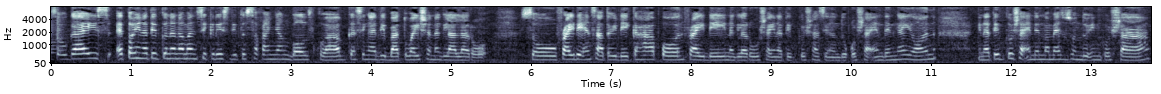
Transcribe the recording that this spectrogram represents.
So guys, eto hinatid ko na naman si Chris dito sa kanyang golf club kasi nga 'di ba twice siya naglalaro. So Friday and Saturday kahapon, Friday naglaro siya, hinatid ko siya, sinundo ko siya and then ngayon hinatid ko siya and then mamaya susunduin ko siya.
